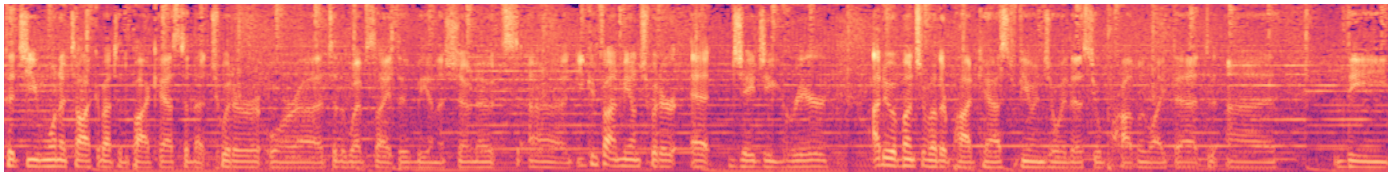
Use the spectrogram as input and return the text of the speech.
that you want to talk about to the podcast to that Twitter or uh, to the website that will be in the show notes. Uh, you can find me on Twitter at JG Greer. I do a bunch of other podcasts. If you enjoy this, you'll probably like that. Uh, the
